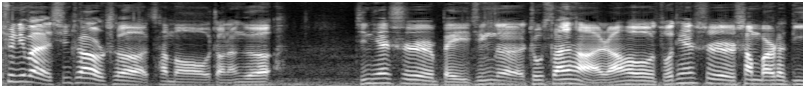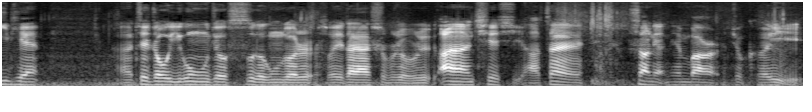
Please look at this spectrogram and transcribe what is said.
兄弟们，新车二手车参谋找南哥。今天是北京的周三哈，然后昨天是上班的第一天，呃，这周一共就四个工作日，所以大家是不是有暗暗窃喜哈？再上两天班就可以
